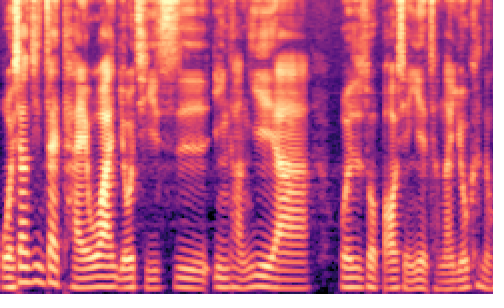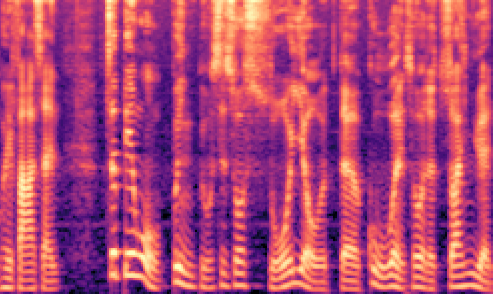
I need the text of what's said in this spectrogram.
我相信在台湾，尤其是银行业啊，或者是说保险业，常常有可能会发生。这边我并不是说所有的顾问、所有的专员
